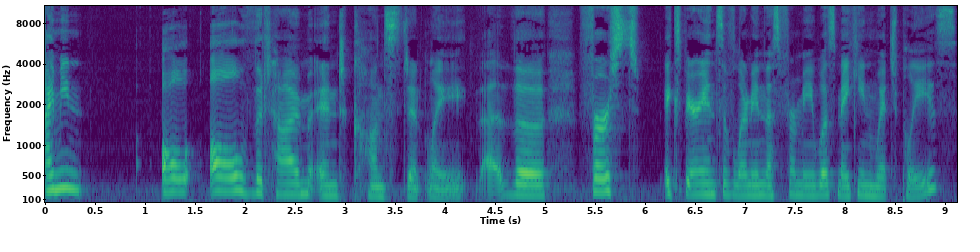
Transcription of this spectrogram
I mean, all all the time and constantly. Uh, the first experience of learning this for me was making Witch Please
